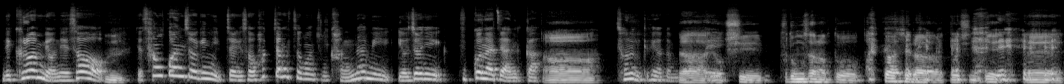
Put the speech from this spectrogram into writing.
근데 그런 면에서 음. 이제 상권적인 입장에서 확장성은 좀 강남이 여전히 굳건하지 않을까. 아, 저는 그렇게 생각합니다. 야, 네. 역시 부동산학도 박사시라 그러신지. 네.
